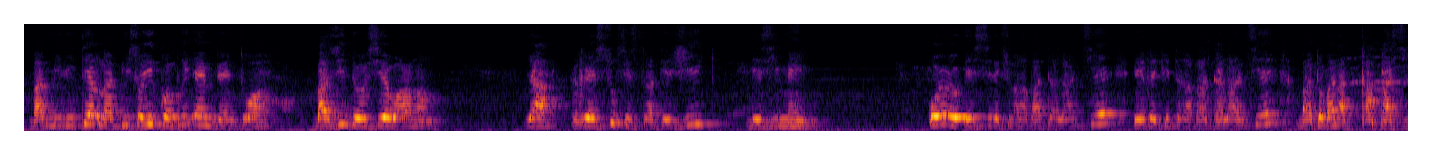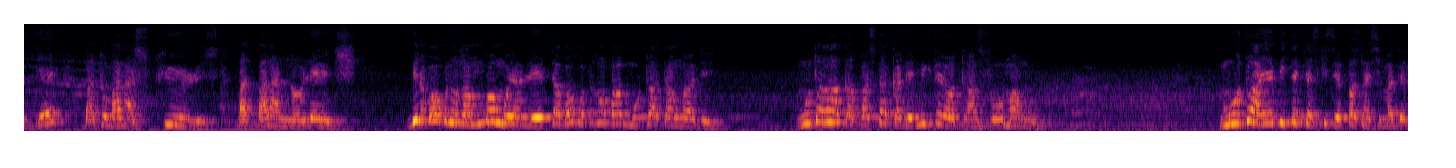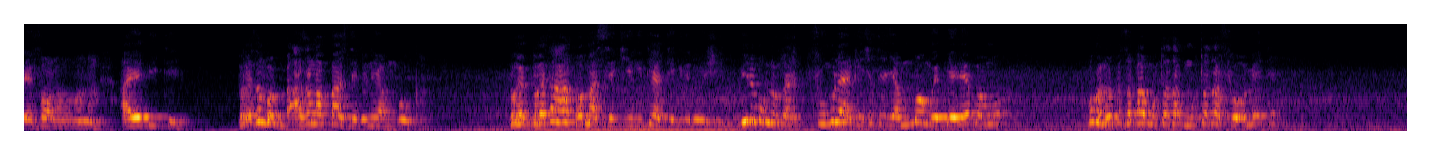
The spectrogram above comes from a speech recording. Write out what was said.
bamilitaire na biso y compris m23 bazwi dossier wana ya ressources stratégiques des humains oyo eselectionnaka batalentie erecrutaka batalentie bato bana capacité bato bana skills bato bana knowledge bino bokokona ozwa mbongo ya leta bokopesa mpa moto atanga te moto azana capacité académique te ya otransforme yango moto ayebi te qu'est ce qui se passe na nsima telefone wana ayebi te président azanga base de données ya mboka président aza problème ya sécurité ya technologie bino boko nozwa fungula ya richesse ya mbongo ebele bongo boko nopesa mpa moto aza forme te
